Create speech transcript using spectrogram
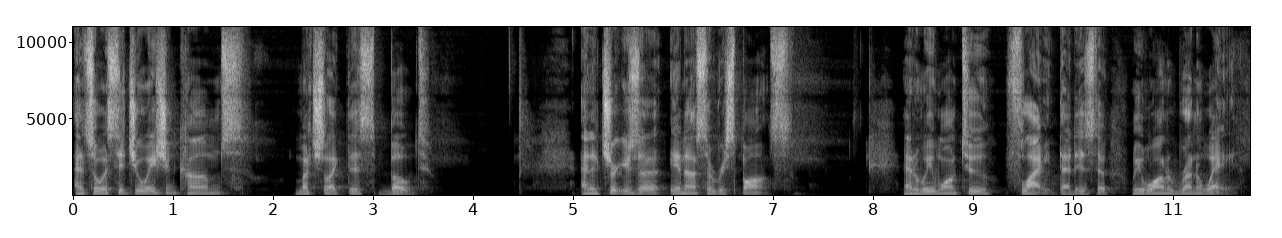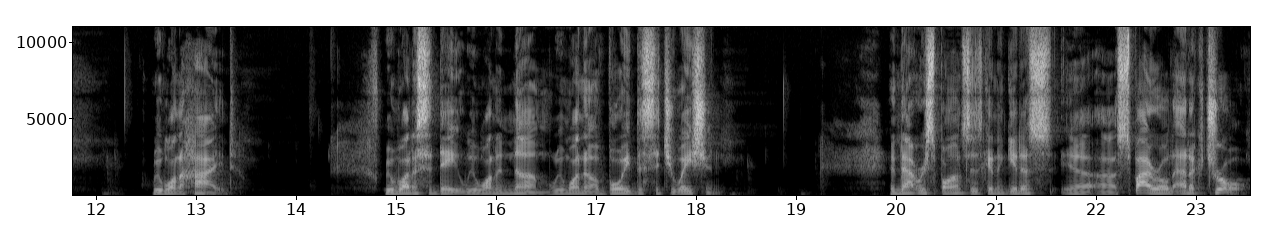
And so a situation comes, much like this boat, and it triggers a, in us a response. And we want to flight. That is, that we want to run away. We want to hide. We want to sedate. We want to numb. We want to avoid the situation. And that response is going to get us uh, uh, spiraled out of control.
